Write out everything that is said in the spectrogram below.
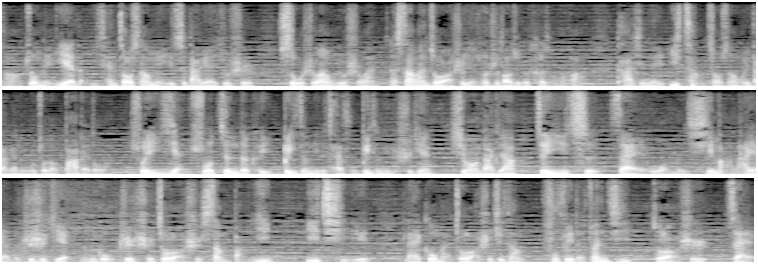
啊，做美业的，以前招商每一次大概就是四五十万五六十万，那上完周老师演说之道这个课程的话，他现在一场招商会大概能够做到八百多万，所以演说真的可以倍增你的财富，倍增你的时间。希望大家这一次在我们喜马拉雅的知识节能够支持周老师上榜一，一起。来购买周老师这张付费的专辑，周老师在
